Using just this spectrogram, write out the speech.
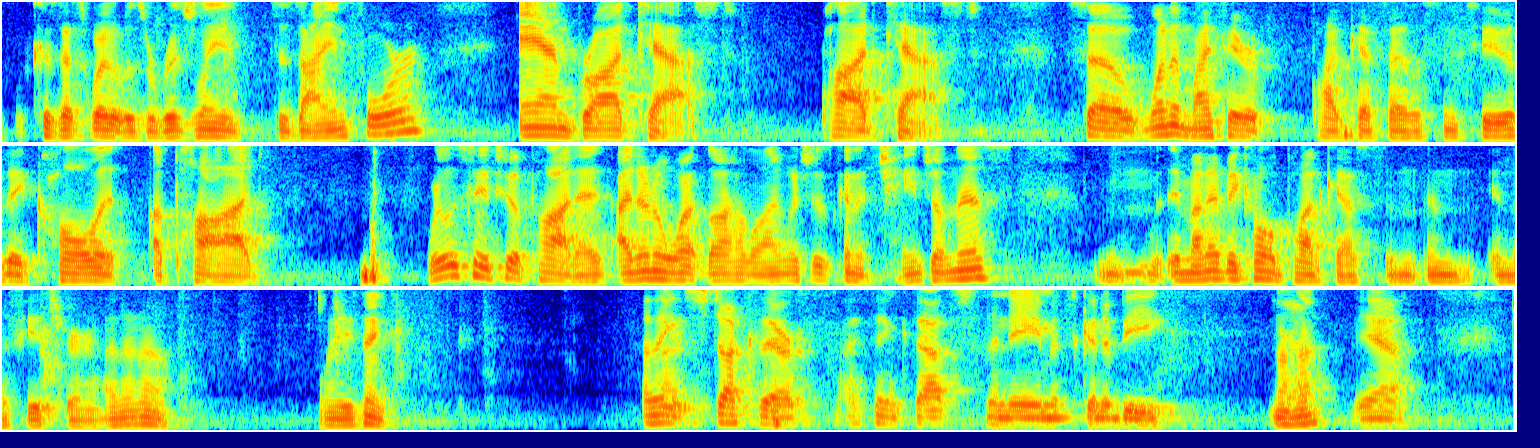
because that's what it was originally designed for, and broadcast, podcast. So one of my favorite podcasts I listen to, they call it a pod. We're listening to a pod. I, don't know what the language is going to change on this. It might not be called podcast in, in, in the future. I don't know. What do you think? I think it's stuck there. I think that's the name it's going to be. Uh-huh. Yeah.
